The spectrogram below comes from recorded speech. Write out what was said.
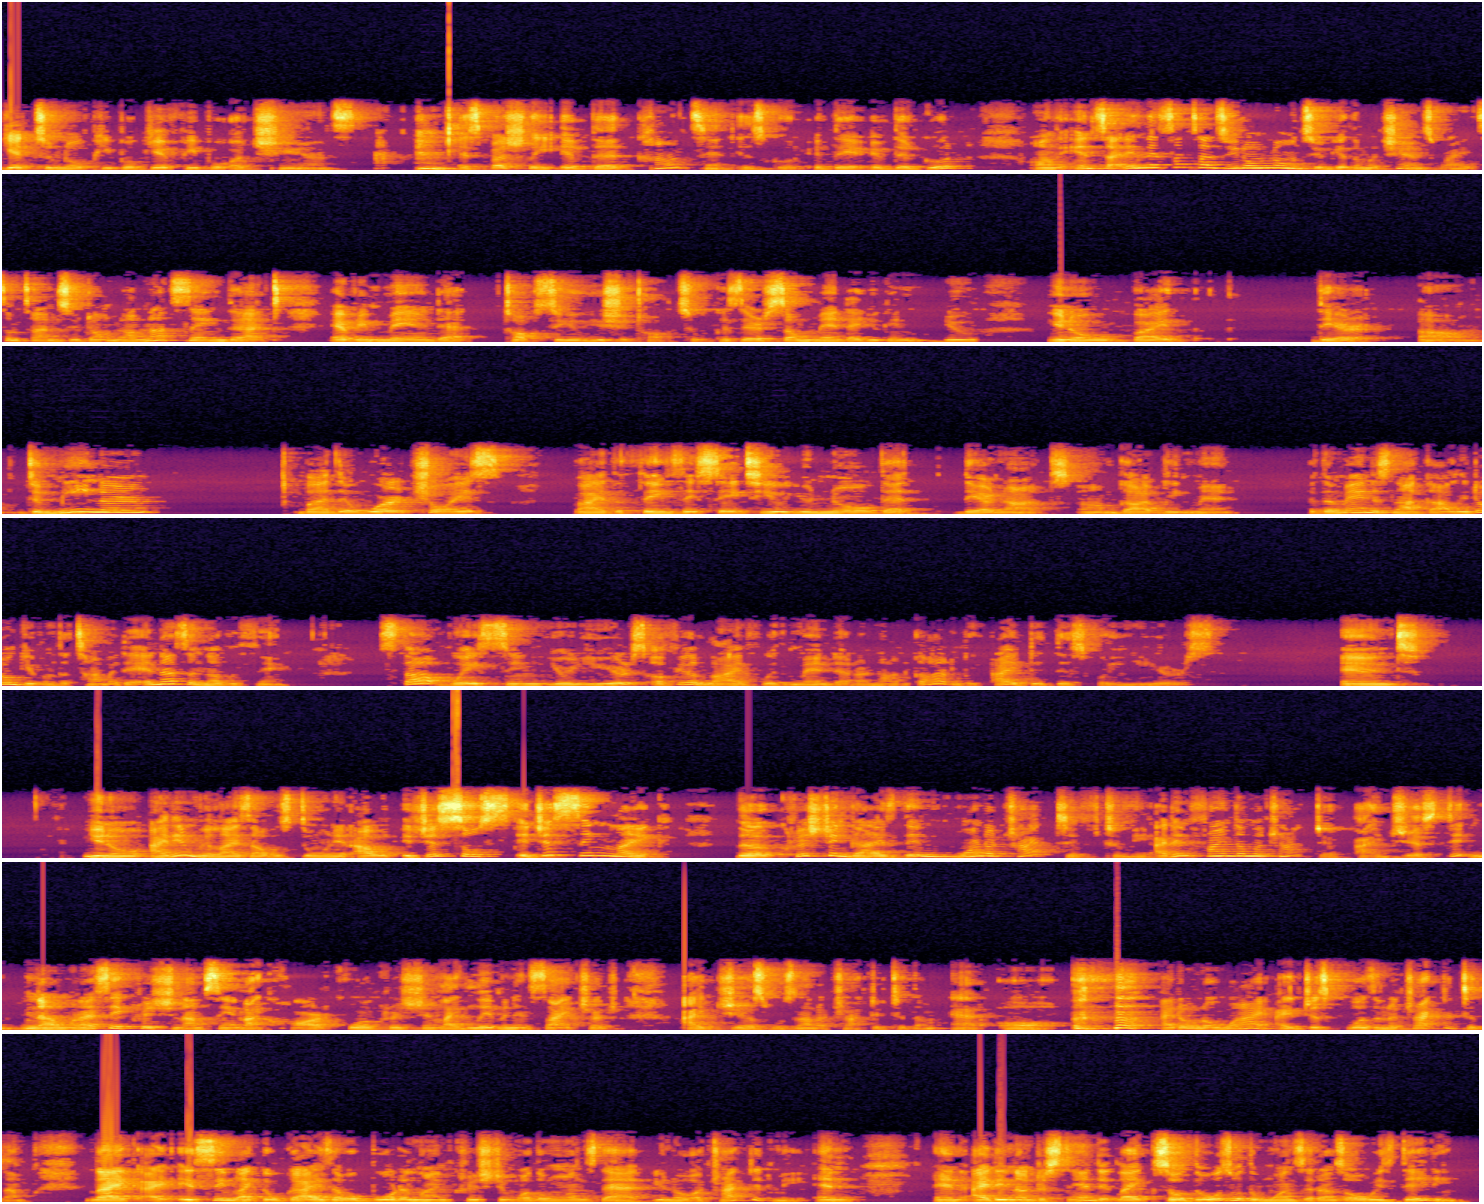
get to know people, give people a chance, especially if the content is good. If they if they're good on the inside, and then sometimes you don't know until you give them a chance, right? Sometimes you don't know. I'm not saying that every man that talks to you you should talk to because there are some men that you can you you know by their um, demeanor, by their word choice, by the things they say to you, you know that they are not um, godly men. If the man is not godly, don't give him the time of day. And that's another thing. Stop wasting your years of your life with men that are not godly. I did this for years. And you know, I didn't realize I was doing it. I would it just so it just seemed like the Christian guys didn't weren't attractive to me. I didn't find them attractive. I just didn't. Now, when I say Christian, I'm saying like hardcore Christian, like living inside church. I just was not attracted to them at all. I don't know why. I just wasn't attracted to them. Like I, it seemed like the guys that were borderline Christian were the ones that you know attracted me, and and I didn't understand it. Like so, those were the ones that I was always dating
